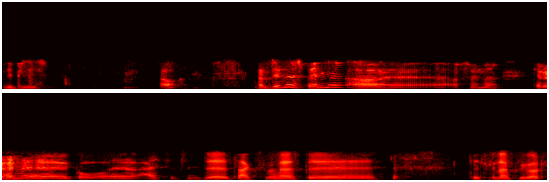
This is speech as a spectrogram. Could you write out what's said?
Lige præcis. Ja. Jamen, det er spændende at, øh, at finde med. Kan du have en øh, god øh, rejse til? Det, tak skal du have. Det, det skal nok blive godt.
